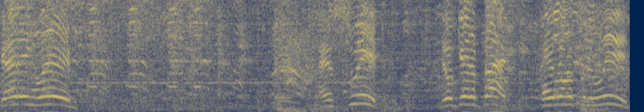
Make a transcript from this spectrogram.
Getting lame. And sweep. You'll get it back. Hold on to the lead.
